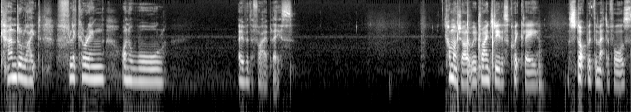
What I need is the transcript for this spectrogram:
candlelight flickering on a wall over the fireplace. Come on, Charlotte, we were trying to do this quickly. Stop with the metaphors.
